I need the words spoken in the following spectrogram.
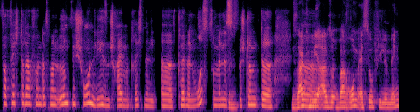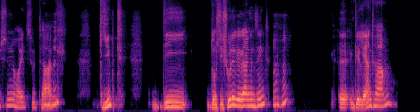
Verfechter davon, dass man irgendwie schon lesen, schreiben und rechnen äh, können muss, zumindest Mhm. bestimmte. Sag Äh. mir also, warum es so viele Menschen heutzutage Mhm. gibt, die durch die Schule gegangen sind, Mhm. äh, gelernt haben,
